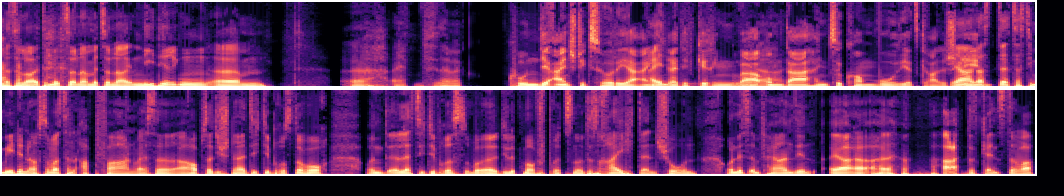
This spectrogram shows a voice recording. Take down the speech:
dass so Leute mit so einer, mit so einer niedrigen, ähm, äh, wir, Kunst, Die Einstiegshürde ja eigentlich Ein- relativ gering war, Ja. um da hinzukommen, wo sie jetzt gerade stehen. ja, dass, dass, dass die Medien auf sowas dann abfahren, weißt du? Hauptsache, die schneidet sich die Brüste hoch und äh, lässt sich die Brüste, äh, die Lippen aufspritzen und das reicht dann schon. Und ist im Fernsehen, ja, äh, das kennst du, wa?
